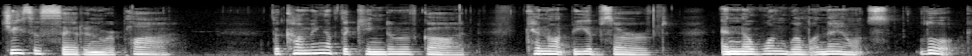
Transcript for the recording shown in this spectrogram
Jesus said in reply, The coming of the kingdom of God cannot be observed, and no one will announce, Look,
